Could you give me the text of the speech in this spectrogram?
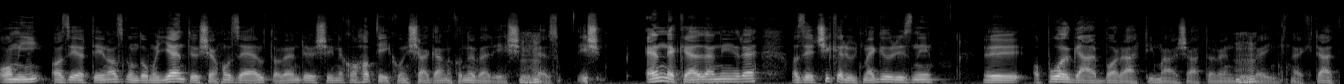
ami azért én azt gondolom, hogy jelentősen hozzájárult a rendőrségnek a hatékonyságának a növeléséhez. Uh-huh. És ennek ellenére azért sikerült megőrizni a polgárbarát imázsát a rendőreinknek. Uh-huh. Tehát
